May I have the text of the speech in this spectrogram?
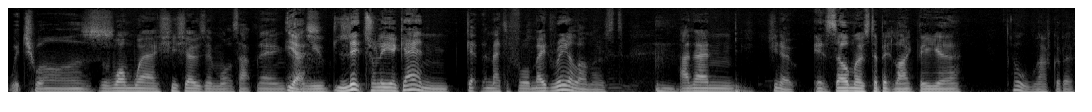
which was The one where she shows him what's happening. Yes. And you literally, again, get the metaphor made real almost. Mm. And then, you know, it's almost a bit like the. Uh, oh, I've got a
